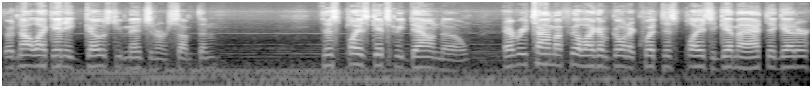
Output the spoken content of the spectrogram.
There's not like any ghost you mentioned or something. This place gets me down, though. Every time I feel like I'm going to quit this place and get my act together,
